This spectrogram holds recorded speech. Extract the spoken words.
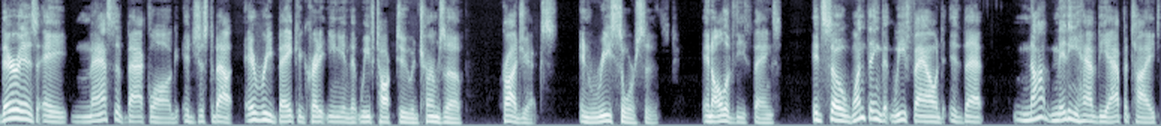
there is a massive backlog in just about every bank and credit union that we've talked to in terms of projects and resources and all of these things. And so one thing that we found is that not many have the appetite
